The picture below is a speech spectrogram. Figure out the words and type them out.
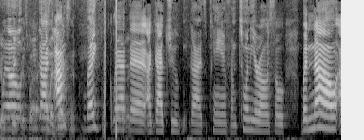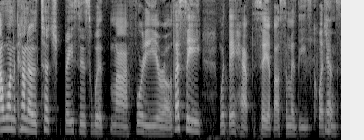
Well, picked this spot. you guys, I'm a I'm Jackson. Like glad that I got you guys' opinion from 20 year olds. So, but now I want to kind of touch bases with my 40 year olds. Let's see what they have to say about some of these Yep. questions.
